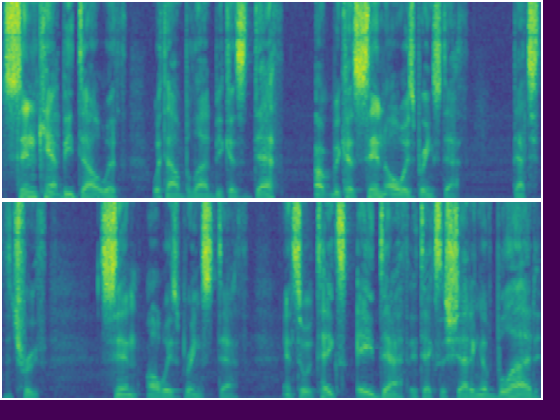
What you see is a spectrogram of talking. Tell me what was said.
sin can't be dealt with without blood because death uh, because sin always brings death that's the truth sin always brings death and so it takes a death it takes the shedding of blood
